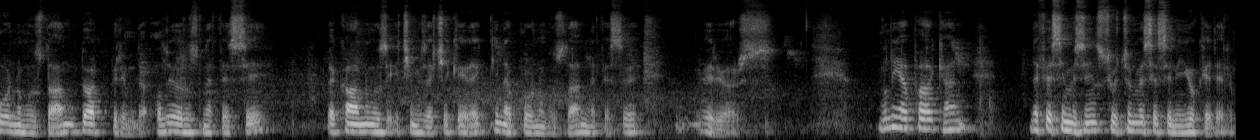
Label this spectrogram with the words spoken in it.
burnumuzdan dört birimde alıyoruz nefesi ve karnımızı içimize çekerek yine burnumuzdan nefesi veriyoruz. Bunu yaparken nefesimizin sürtünme sesini yok edelim.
